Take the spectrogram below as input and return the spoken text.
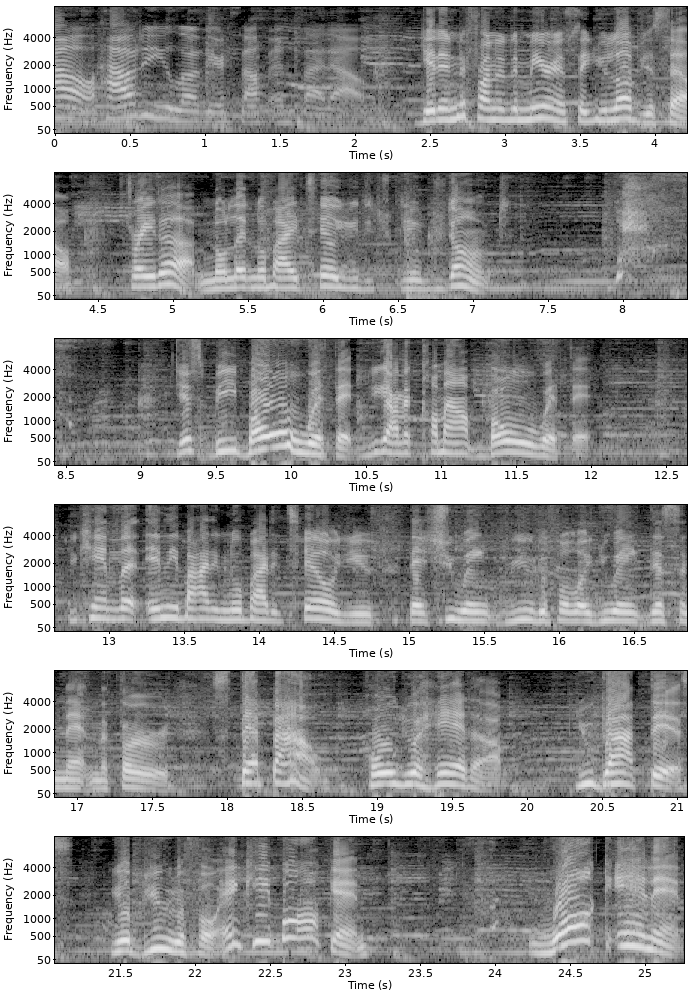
How? How do you love yourself inside out? Get in the front of the mirror and say you love yourself. Straight up. Don't let nobody tell you that you, you don't. Yes. Just be bold with it. You got to come out bold with it. You can't let anybody, nobody tell you that you ain't beautiful or you ain't this and that and the third. Step out. Hold your head up. You got this. You're beautiful. And keep walking. Walk in it.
